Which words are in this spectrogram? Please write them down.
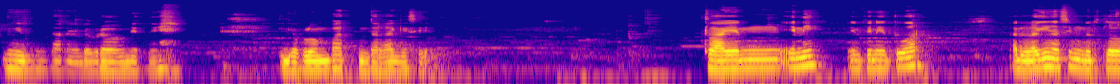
Ini bentar nih udah berapa menit nih? 34 bentar lagi sih selain ini Infinity War ada lagi nggak sih menurut lo?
